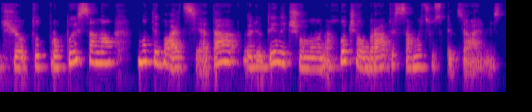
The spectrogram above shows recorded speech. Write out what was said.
що тут прописано мотивація да, людини, чому вона хоче обрати саме цю спеціальність.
